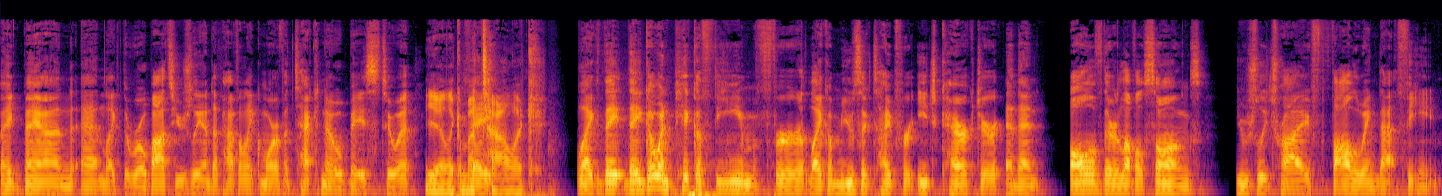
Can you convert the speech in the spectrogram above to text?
Eggman and like the robots usually end up having like more of a techno base to it Yeah, like a They- metallic. like they they go and pick a theme for like a music type for each character and then all of their level songs usually try following that theme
